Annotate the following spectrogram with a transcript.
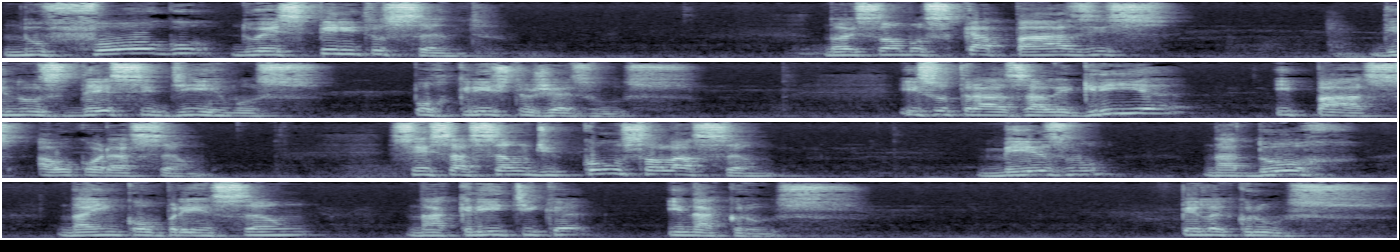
no fogo do Espírito Santo, nós somos capazes de nos decidirmos por Cristo Jesus. Isso traz alegria e paz ao coração, sensação de consolação, mesmo na dor, na incompreensão, na crítica e na cruz. Pela cruz,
